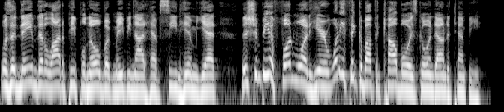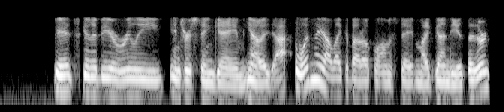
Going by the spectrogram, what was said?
was a name that a lot of people know, but maybe not have seen him yet. This should be a fun one here. What do you think about the Cowboys going down to Tempe? It's going to be a really interesting game. You know, I, one thing I like about Oklahoma State and Mike Gundy is that they're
